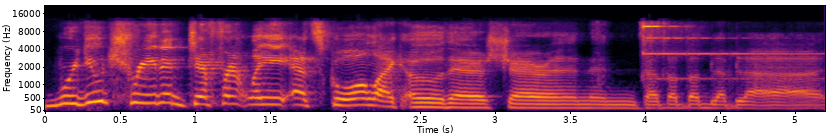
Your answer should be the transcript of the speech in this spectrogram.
Were you treated differently at school? Like, oh, there's Sharon and blah, blah, blah, blah, blah.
